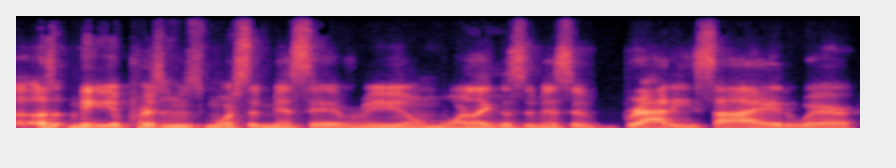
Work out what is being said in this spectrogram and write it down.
uh, maybe a person who's more submissive or maybe more like mm. the submissive bratty side where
